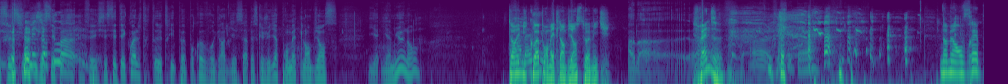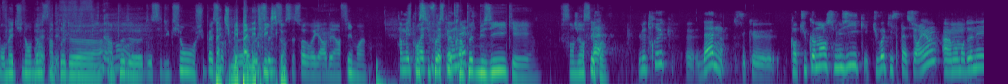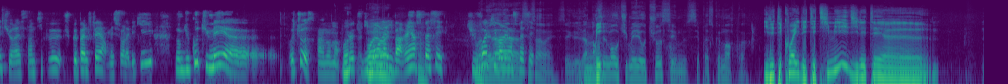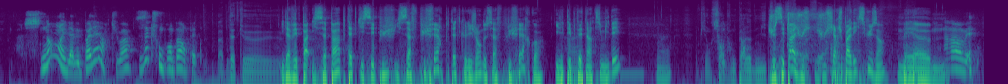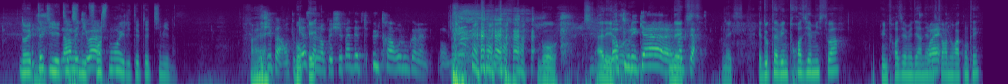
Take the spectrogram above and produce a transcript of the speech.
Ceci, Non, mais je sais surtout- pas, c'est- c'était quoi le, tr- le trip? Pourquoi vous regardiez ça? Parce que je veux dire, pour mettre l'ambiance, il y, a- il y a mieux, non? T'aurais Ah mis bah, quoi je- pour mettre l'ambiance toi Mitch? Ah bah. euh, Friends? euh, ah, je sais pas. Non, mais en vrai, pour mettre une ambiance Ouais, un peu de, finalement, un peu de, de séduction, je suis pas Bah, sûr. tu que mets pas Netflix, solution, quoi. Ce soit de regarder un film, ouais. Non, mais Je pour pense qu'il faut se fait mettre un peu de musique et s'ambiancer, Bah, quoi. Le truc, euh, Dan, c'est que quand tu commences musique et que tu vois qu'il se passe rien, à un moment donné, tu restes un petit peu, je peux pas le faire, mais sur la béquille. Donc du coup, tu mets euh, autre chose à un moment. Tu vois, tu dis Ouais, bon là, il va rien se passer. Tu Ouais, vois mais qu'il va rien ouais, se passer. c'est ça, ouais. À Mais- partir du moment où tu mets autre chose, c'est c'est presque mort, quoi. Il était quoi? Il était timide? Il était. euh, Non, il avait pas l'air, tu vois. C'est ça que je comprends pas en fait. Bah, peut-être que. Il avait pas. Il sait pas. Peut-être qu'il sait plus. Ils savent plus faire. Peut-être que les gens ne savent plus faire quoi. Il était Ouais. peut-être intimidé. Et puis on sort d'une période mytho. Je sais pas. Je, je cherche pas d'excuses hein. Mais. euh, Ah non, mais Non, mais peut-être il était Non, mais tu timide. vois- Franchement, il était peut-être timide. je sais pas. En tout Bon, cas, ça ne l'empêchait pas d'être ultra relou quand même. Donc, Bon, allez, dans tous les cas, euh, pas de Next. perte. next. Et donc t'avais une troisième histoire? Une troisième et dernière Ouais. histoire à nous raconter?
